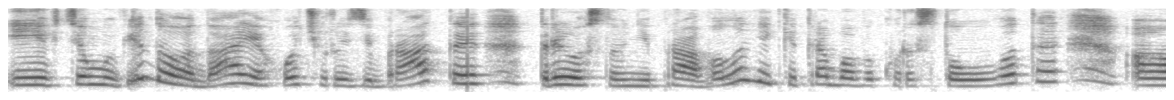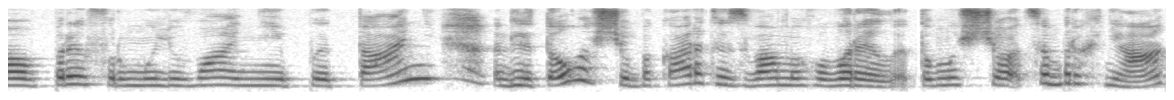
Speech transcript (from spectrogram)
І в цьому відео да, я хочу розібрати три основні правила, які треба використовувати а, при формулюванні питань для того, щоб карти з вами говорили. Тому що це брехня,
